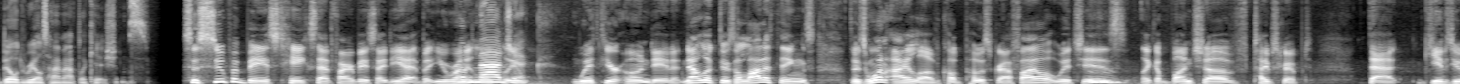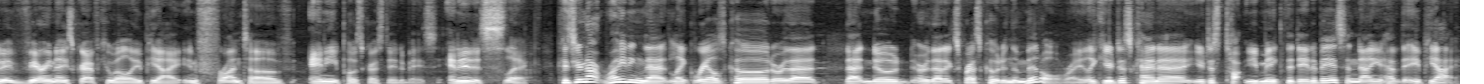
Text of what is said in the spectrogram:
Build real time applications. So Supabase takes that Firebase idea, but you run The it locally with your own data. Now, look, there's a lot of things. There's one I love called PostGraphile, which mm-hmm. is like a bunch of TypeScript that gives you a very nice GraphQL API in front of any Postgres database, and it is slick because you're not writing that like Rails code or that that node or that Express code in the middle, right? Like you're just kind of you're just ta- you make the database, and now you have the API.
